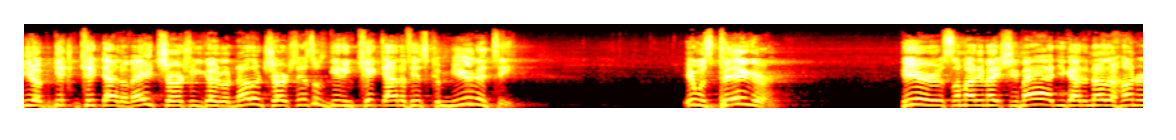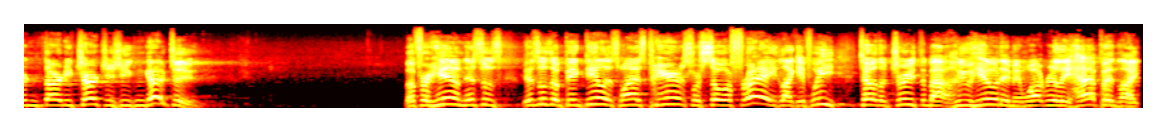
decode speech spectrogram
you know, getting kicked out of a church when you go to another church. This was getting kicked out of his community. It was bigger. Here, if somebody makes you mad, you got another 130 churches you can go to. But for him, this was, this was a big deal. It's why his parents were so afraid. Like, if we tell the truth about who healed him and what really happened, like,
